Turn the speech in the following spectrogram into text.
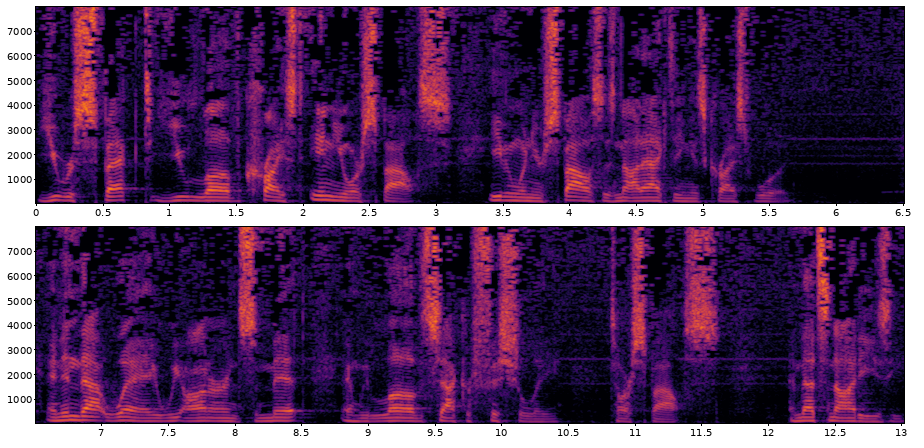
you respect, you love Christ in your spouse, even when your spouse is not acting as Christ would. And in that way, we honor and submit and we love sacrificially to our spouse. And that's not easy.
